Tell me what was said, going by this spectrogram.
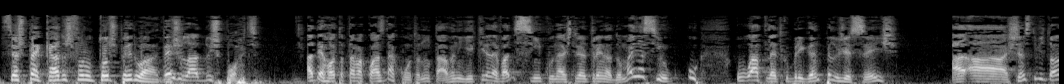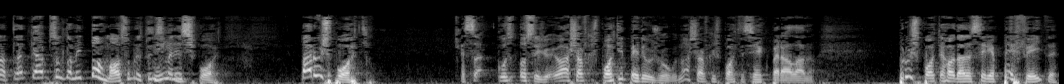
Seus pecados foram todos perdoados. Veja o lado do esporte. A derrota estava quase na conta, não estava. Ninguém queria levar de 5 na estreia do treinador. Mas assim, o, o- o Atlético brigando pelo G6, a, a chance de vitória do Atlético é absolutamente normal, sobretudo em cima desse esporte. Para o esporte, essa, ou seja, eu achava que o esporte ia perder o jogo. Não achava que o esporte ia se recuperar lá, não. Para o esporte, a rodada seria perfeita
